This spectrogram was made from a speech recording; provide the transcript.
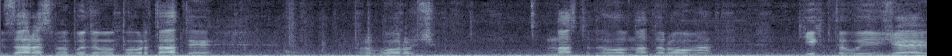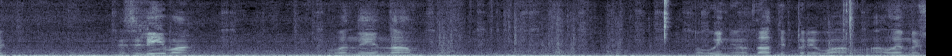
Зараз ми будемо повертати праворуч. У нас тут головна дорога. Ті, хто виїжджають зліва, вони нам повинні надати перевагу. Але ми ж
